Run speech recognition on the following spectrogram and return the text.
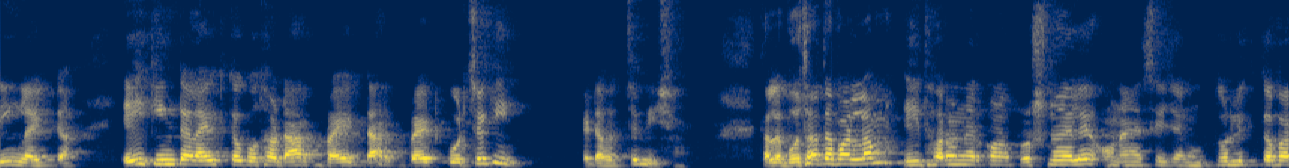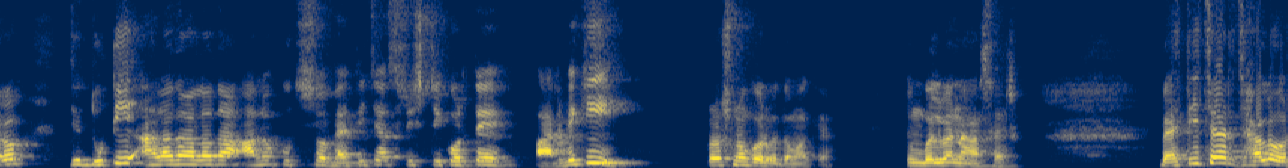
রিং লাইটটা এই তিনটা লাইট তো কোথাও ডার্ক ব্রাইট ডার্ক ব্রাইট করছে কি? এটা হচ্ছে বিষয়। তাহলে বোঝাতে পারলাম, এই ধরনের কোনো প্রশ্ন এলে অনায়াসে যেন উত্তর লিখতে পারো, যে দুটি আলাদা আলাদা আলোক উৎস ব্যতিচার সৃষ্টি করতে পারবে কি? প্রশ্ন করবে তোমাকে। তুমি বলবে, না, স্যার। ব্যতিচার ঝালর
